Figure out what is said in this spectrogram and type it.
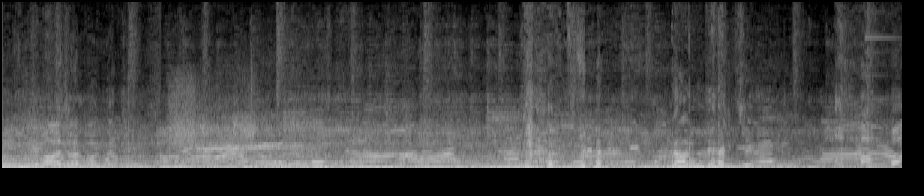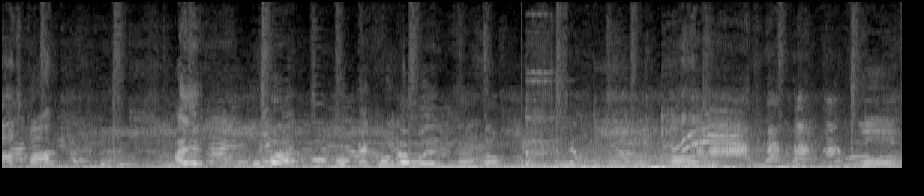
음, 맞아 맞아 남자친구. 아니 오빠 그 백허그 한번 해줄 수 있어? 아, 고마워.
